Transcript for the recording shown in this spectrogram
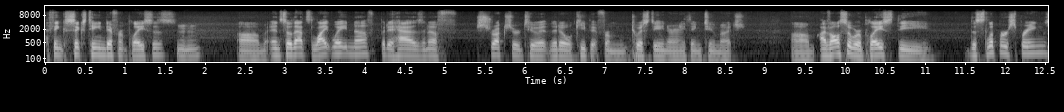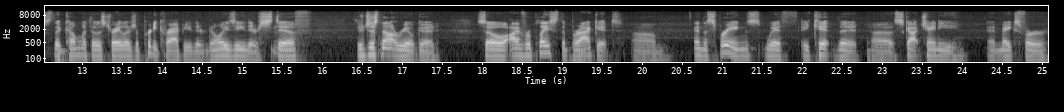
I think 16 different places. Mm-hmm. Um, and so that's lightweight enough, but it has enough structure to it that it will keep it from twisting or anything too much. Um, I've also replaced the the slipper springs that come with those trailers are pretty crappy. They're noisy, they're stiff, they're just not real good. So I've replaced the bracket um, and the springs with a kit that uh, Scott Cheney uh, makes for,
